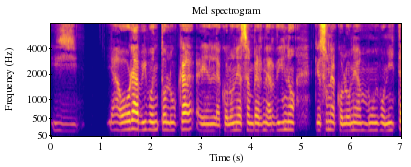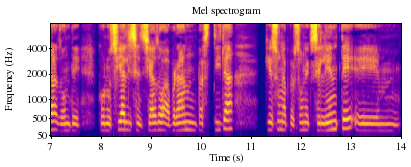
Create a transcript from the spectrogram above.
y, ahora vivo en Toluca, en la colonia San Bernardino, que es una colonia muy bonita, donde conocí al licenciado Abraham Bastida, que es una persona excelente, em,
